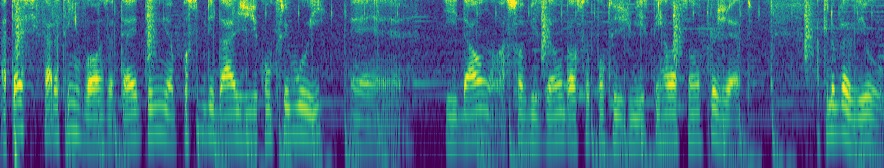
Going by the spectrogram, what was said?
Até esse cara tem voz, até tem a possibilidade de contribuir é, e dar um, a sua visão, dar o seu ponto de vista em relação ao projeto. Aqui no Brasil,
